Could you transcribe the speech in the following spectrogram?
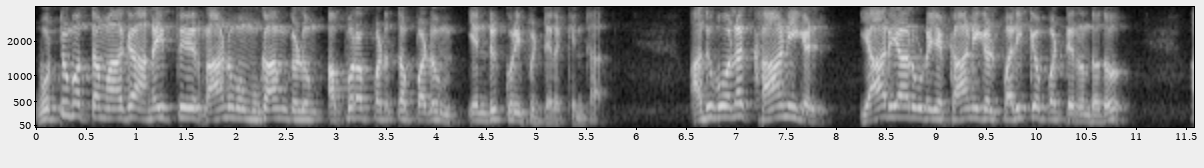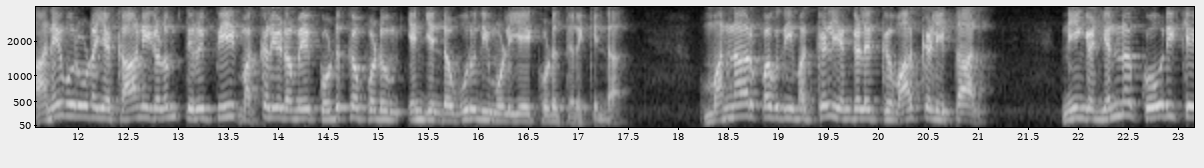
ஒட்டுமொத்தமாக அனைத்து இராணுவ முகாம்களும் அப்புறப்படுத்தப்படும் என்று குறிப்பிட்டிருக்கின்றார். அதுபோல காணிகள் யார் யாருடைய காணிகள் பறிக்கப்பட்டிருந்ததோ அனைவருடைய காணிகளும் திருப்பி மக்களிடமே கொடுக்கப்படும் என்கின்ற உறுதிமொழியை கொடுத்திருக்கின்றார். மன்னார் பகுதி மக்கள் எங்களுக்கு வாக்களித்தால் நீங்கள் என்ன கோரிக்கை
